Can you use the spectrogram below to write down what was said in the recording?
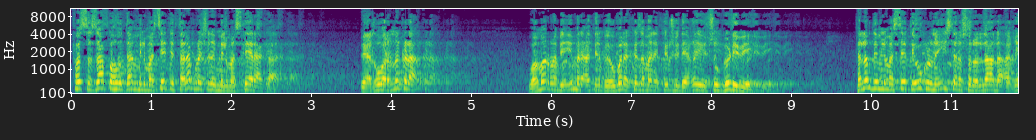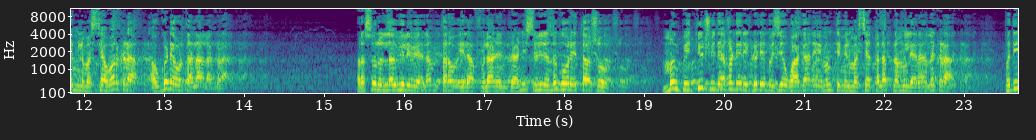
فسزا په دم ملمسته ته طلب کړل ملمسته راکا هغه ور نکړه ومر بامراه په وبله کزه باندې تر شو دغه یو څو ګډي وي طلب د ملمسته ته وکړو نه ایست رسول الله لا اغه ملمسته ورکړه او ګډه ورته لاله کړه رسول الله ویلی ویلم ترو الی فلان فلانی سړي نه ګوري تاسو موږ په تیر شو دغه ډېرې ګډې بځې غواګانې موږ ته ملمسیا طلب کړم لره نه کړه په دې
